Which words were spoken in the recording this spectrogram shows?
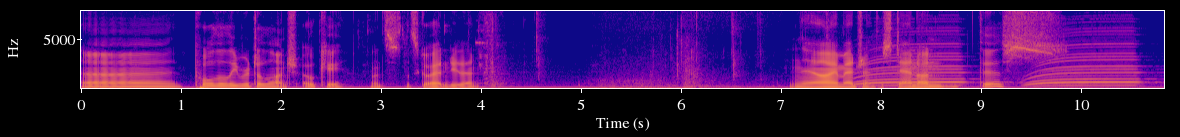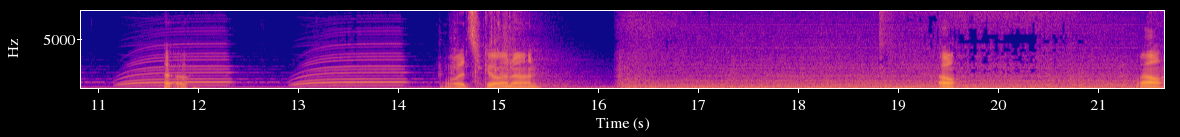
Uh, pull the lever to launch. Okay, let's let's go ahead and do that. Now I imagine I have to stand on this. Uh oh. What's going on? Oh. Well.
